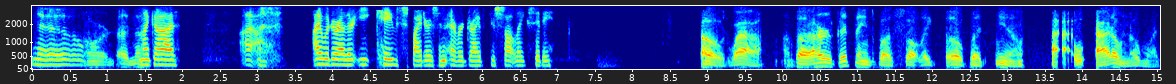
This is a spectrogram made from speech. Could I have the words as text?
No. or uh, no? My God. I I would rather eat cave spiders than ever drive through Salt Lake City. Oh wow! I thought I heard good things about Salt Lake, oh, but you know, I I, I don't know much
